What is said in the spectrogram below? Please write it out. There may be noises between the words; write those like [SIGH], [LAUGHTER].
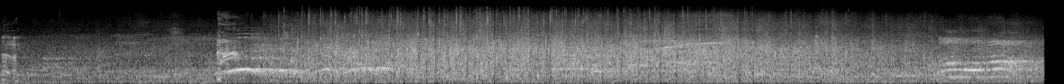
So. [LAUGHS]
